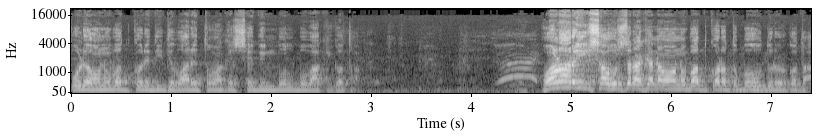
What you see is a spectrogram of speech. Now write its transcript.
পড়ে অনুবাদ করে দিতে পারে, তোমাকে সেদিন বলব বাকি কথা। পড়ারই সাহস রাখে না, অনুবাদ করা তো বহু দূরের কথা।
